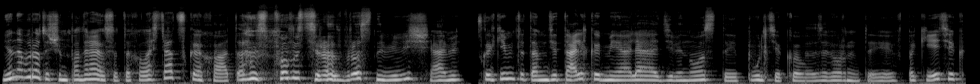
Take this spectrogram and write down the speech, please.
Мне, наоборот, очень понравилась эта холостяцкая хата с полностью разбросанными вещами, с какими-то там детальками а-ля 90-е, пультик э, завернутый в пакетик,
